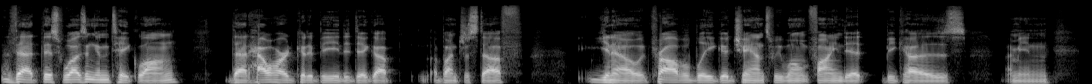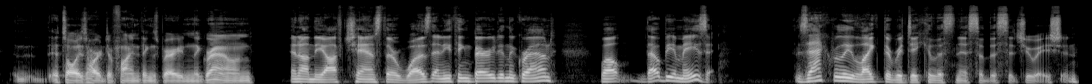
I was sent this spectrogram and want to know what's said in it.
that this wasn't going to take long, that how hard could it be to dig up a bunch of stuff? You know, probably good chance we won't find it because, I mean, it's always hard to find things buried in the ground. And on the off chance there was anything buried in the ground, well, that would be amazing. Zak really liked the ridiculousness of the situation.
